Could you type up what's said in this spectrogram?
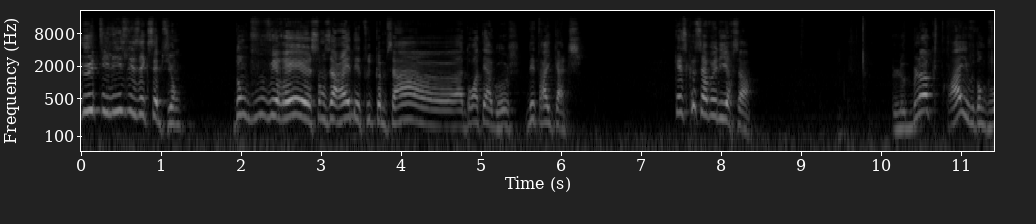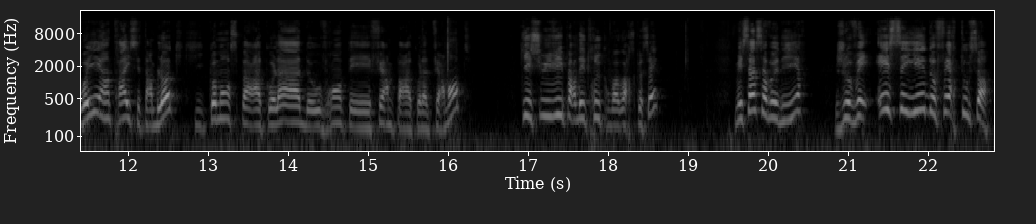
utilise les exceptions. Donc vous verrez euh, sans arrêt des trucs comme ça, euh, à droite et à gauche, des try-catch. Qu'est-ce que ça veut dire ça? Le bloc try, donc vous voyez, un try c'est un bloc qui commence par accolade ouvrante et ferme par accolade fermante, qui est suivi par des trucs, on va voir ce que c'est. Mais ça, ça veut dire, je vais essayer de faire tout ça.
